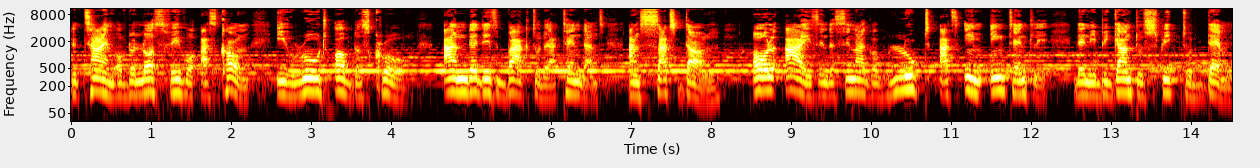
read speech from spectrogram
The time of the Lord's favor has come. He rolled up the scroll, handed it back to the attendant, and sat down. All eyes in the synagogue looked at him intently. Then he began to speak to them.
